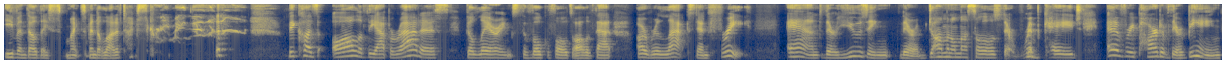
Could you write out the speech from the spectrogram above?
even though they might spend a lot of time screaming. because all of the apparatus, the larynx, the vocal folds, all of that are relaxed and free. And they're using their abdominal muscles, their rib cage, every part of their being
